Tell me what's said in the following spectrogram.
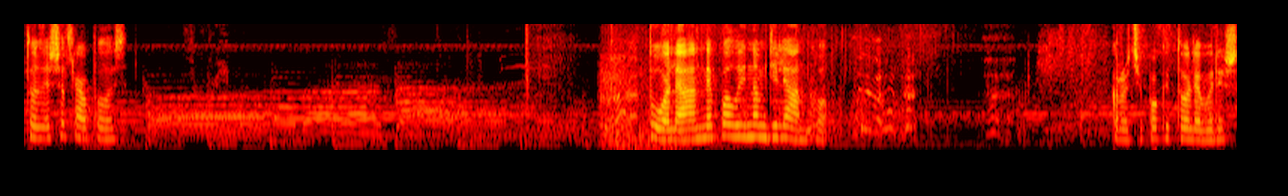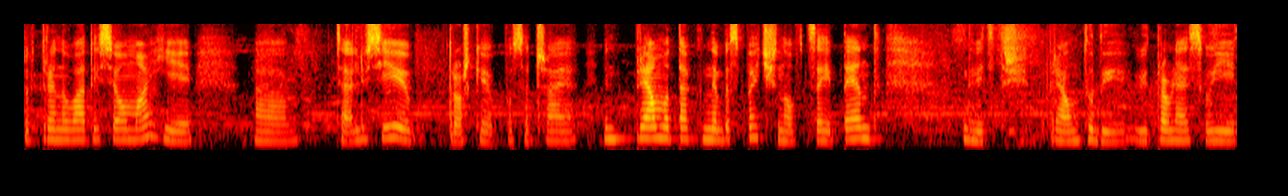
Толя, що трапилось? Толя, не пали нам ділянку. Коротше, поки Толя вирішив тренуватися у магії, е, ця Люсі трошки посаджає. Він прямо так небезпечно в цей тент. Дивіться, прямо туди відправляє свої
